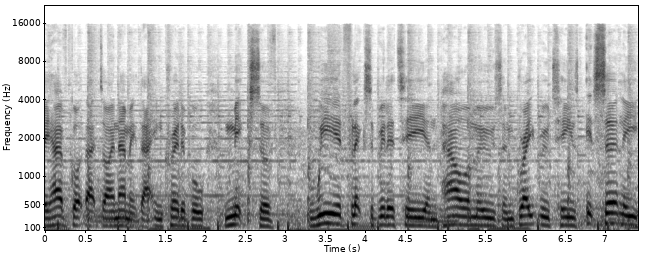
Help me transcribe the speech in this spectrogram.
They have got that dynamic, that incredible mix of weird flexibility and power moves and great routines. It's certainly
